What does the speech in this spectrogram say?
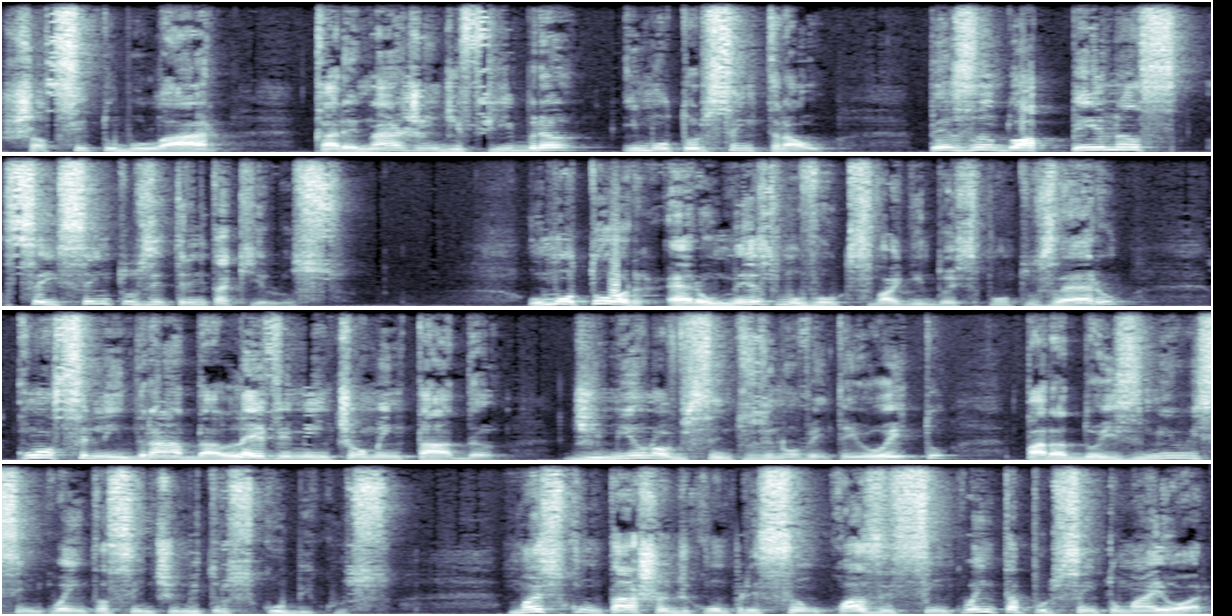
chassi tubular, carenagem de fibra e motor central, pesando apenas 630 kg. O motor era o mesmo Volkswagen 2.0 com a cilindrada levemente aumentada de 1998 para 2050 centímetros cúbicos, mas com taxa de compressão quase 50% maior,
